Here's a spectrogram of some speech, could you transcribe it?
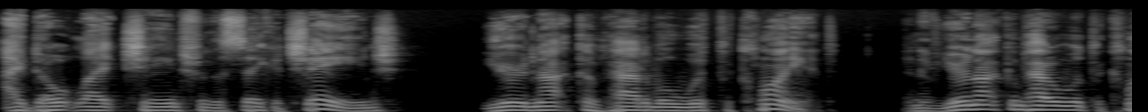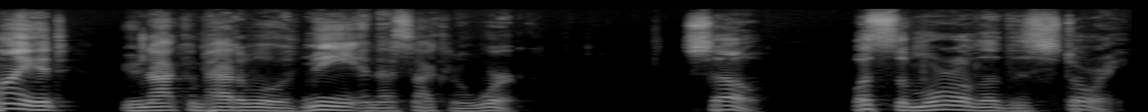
I don't like change for the sake of change. You're not compatible with the client. And if you're not compatible with the client, you're not compatible with me, and that's not going to work. So, what's the moral of this story?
